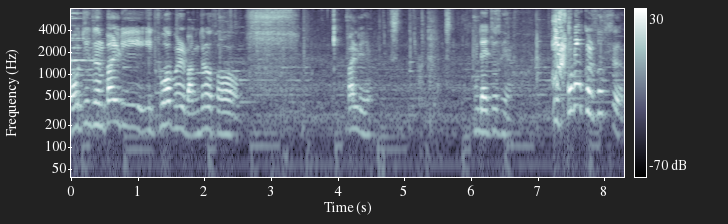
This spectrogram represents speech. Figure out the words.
어디든 빨리 이 조합을 만들어서 빨리 내주세요. 이 뿌링클 소스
